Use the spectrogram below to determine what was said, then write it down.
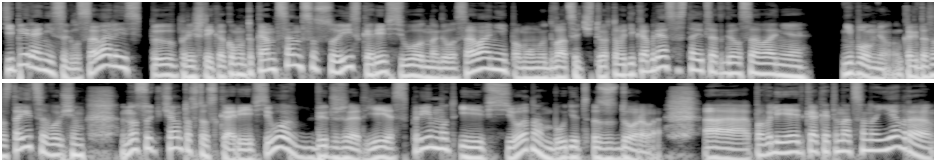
Теперь они согласовались, пришли к какому-то консенсусу, и, скорее всего, на голосовании, по-моему, 24 декабря состоится это голосование, не помню, когда состоится, в общем. Но суть в чем то, что, скорее всего, бюджет ЕС примут, и все там будет здорово. А повлияет как это на цену евро?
